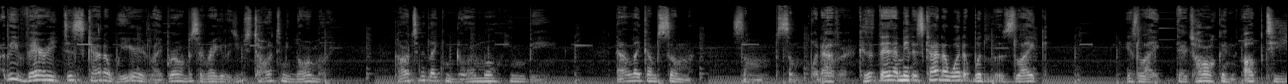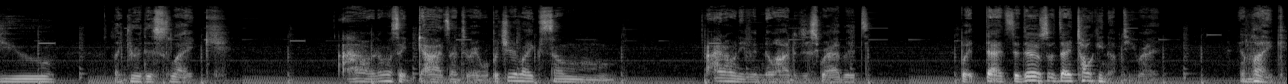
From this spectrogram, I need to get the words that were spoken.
I'd be very, just kind of weird. Like, bro, I'm just a regular. You just talk to me normally. Talk to me like normal human being. Not like I'm some, some, some whatever. Because, I mean, it's kind of what it was like. It's like they're talking up to you like you're this like I don't, I don't want to say God's not the right word, but you're like some I don't even know how to describe it. But that's there's they're talking up to you, right? And like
